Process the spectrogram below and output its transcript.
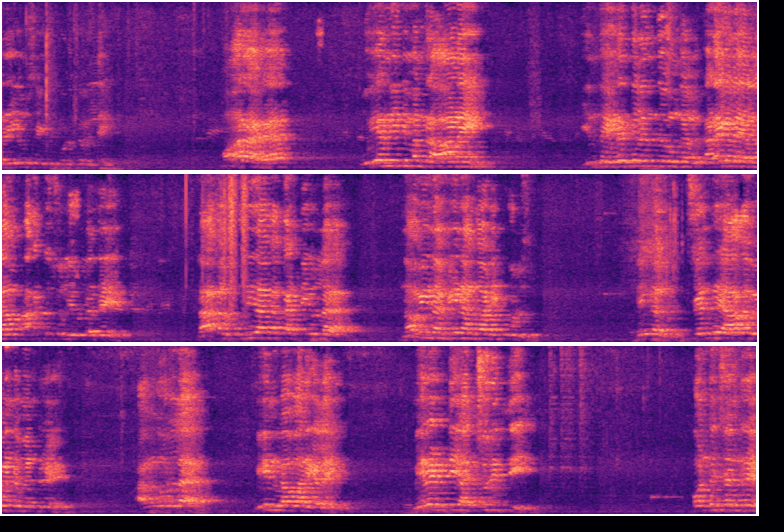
எதையும் செய்து கொடுக்கவில்லை. மாறாக உயர் நீதிமன்ற ஆணை இந்த இடத்திலிருந்து உங்கள் கடைகளை எல்லாம் அகற்ற சொல்லியுள்ளது. நாங்கள் புதிதாக கட்டியுள்ள நவீன மீன் அங்காடிக்குள் நீங்கள் சென்றே ஆக வேண்டும் என்று அங்குள்ள மீன் வியாபாரிகளை மிரட்டி அச்சுறுத்தி கொண்டு சென்று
